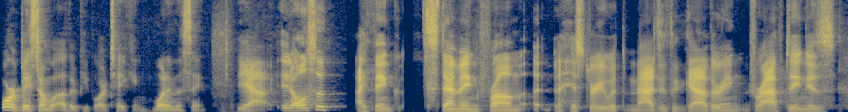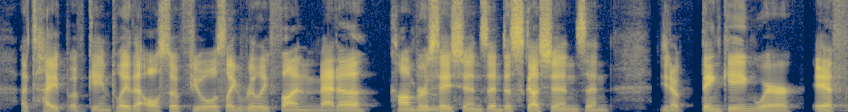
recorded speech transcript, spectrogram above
or based on what other people are taking, one and the same. Yeah, it also I think stemming from a history with Magic the Gathering, drafting is a type of gameplay that also fuels like really fun meta conversations mm. and discussions and you know thinking where if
